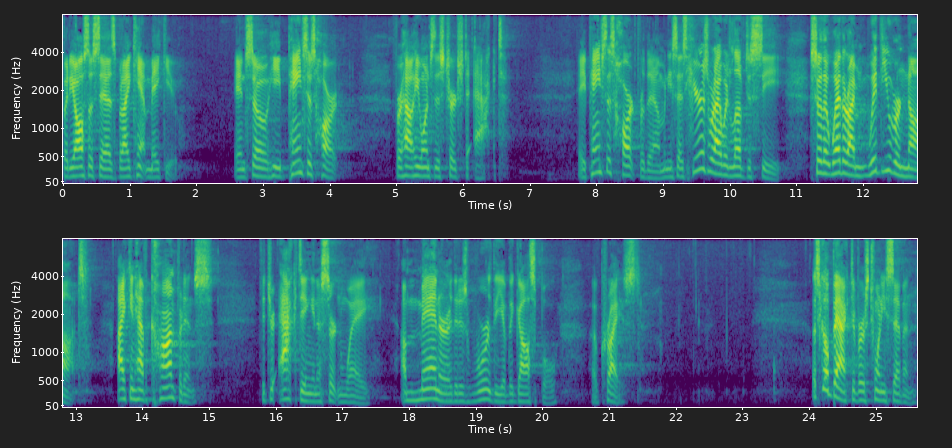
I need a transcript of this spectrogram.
But he also says, But I can't make you. And so he paints his heart for how he wants this church to act. He paints this heart for them and he says, Here's what I would love to see, so that whether I'm with you or not, I can have confidence that you're acting in a certain way, a manner that is worthy of the gospel of Christ. Let's go back to verse 27.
